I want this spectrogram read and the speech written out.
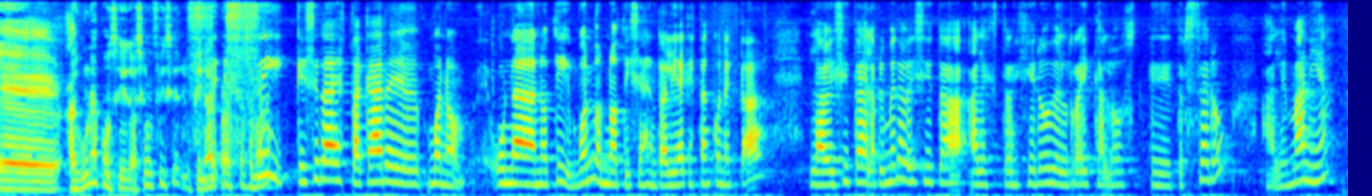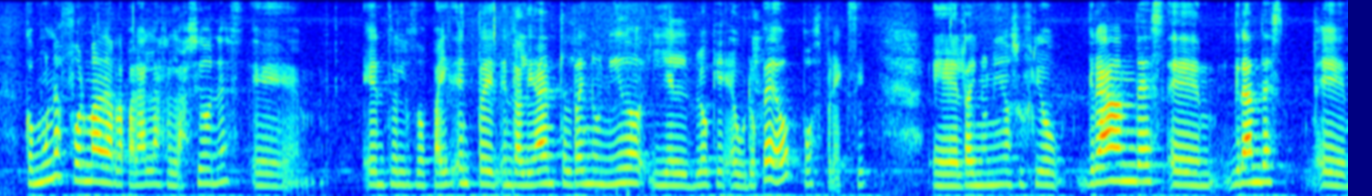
Eh, ¿Alguna consideración final sí, para esta semana? Sí, quisiera destacar, eh, bueno, una noticia, bueno, dos noticias en realidad que están conectadas. La visita, la primera visita al extranjero del rey Carlos III a Alemania, como una forma de reparar las relaciones entre los dos países, entre, en realidad entre el Reino Unido y el bloque europeo post-Brexit. Eh, el Reino Unido sufrió grandes, eh, grandes eh,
